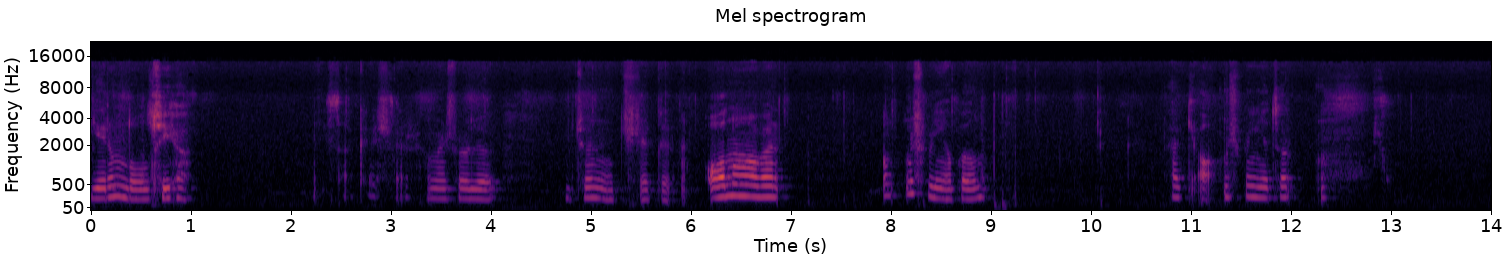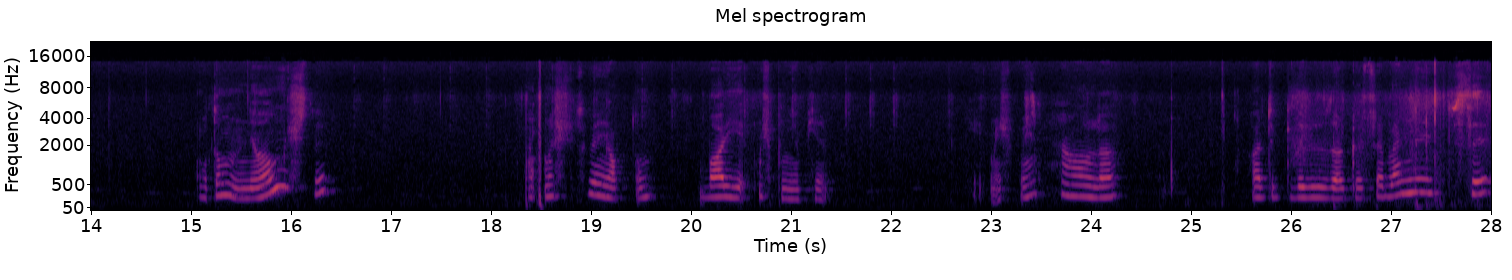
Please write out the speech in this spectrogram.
Yerim doldu ya. Neyse arkadaşlar hemen şöyle bütün çiçekleri. Ana ben 60 bin yapalım. Belki 60 bin yeter. Adam ne almıştı? 62 bin yaptım. Bari 70 bin yapayım. 70 bin. Ha öyle. Artık gidebiliriz arkadaşlar. Ben de size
